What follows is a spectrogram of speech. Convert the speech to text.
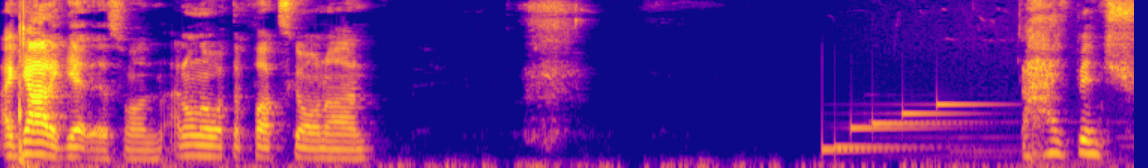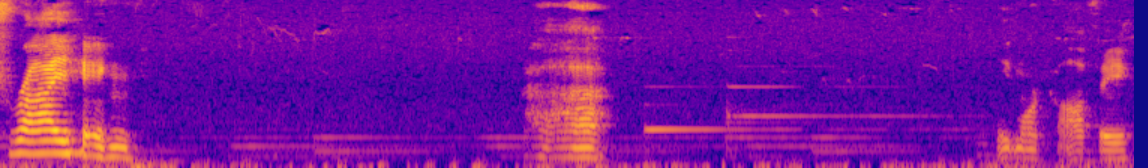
I gotta get this one. I don't know what the fuck's going on. I've been trying. Uh, need more coffee.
